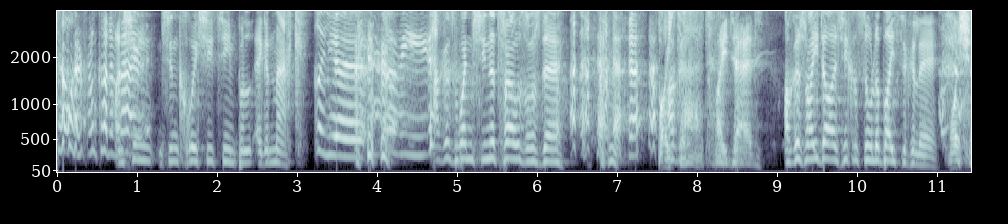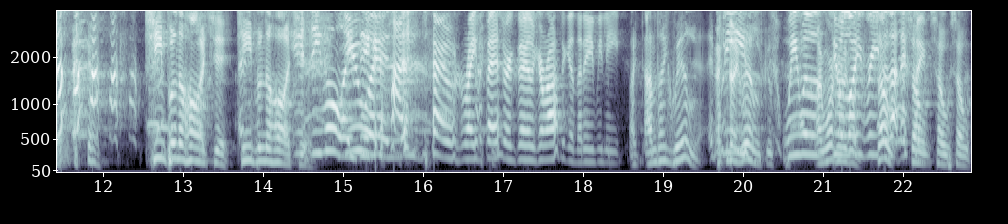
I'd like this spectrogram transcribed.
someone from An Connemara. sin sin chuig sí timppel ag an Mac. Yeah, I mean, Agus when sin na trousers de. By dad. My dad. Agus raidal si cosúla bicycle é. Musha. Timppel na háte, timppel na you háte. see more You would again. hands down write better Gail Garottigan than Amy Lee. I- And I will. And I Please, we will do a live read so, of that next so, time. So, so,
